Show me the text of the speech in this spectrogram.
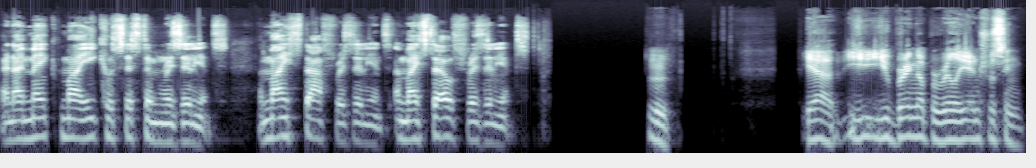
And i make my ecosystem resilient and my staff resilient and myself resilient. Hmm. Yeah, you, you bring up a really interesting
